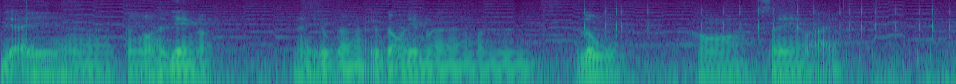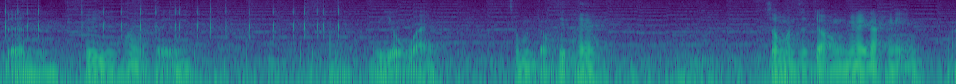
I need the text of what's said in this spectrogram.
dễ ờ, cân đối thời gian thôi. Cái này yêu cầu yêu cầu thêm là mình lưu kho xe lại đến khi hoàn thiện ví dụ vậy. Xong mình chọn tiếp theo. Xong mình sẽ chọn ngày đặt hẹn. Đó.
